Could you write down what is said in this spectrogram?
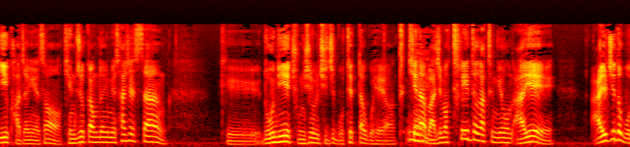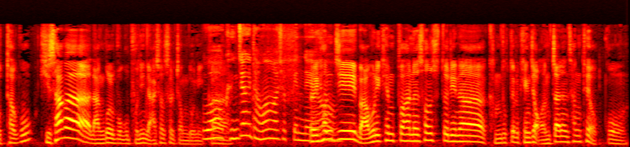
이 과정에서 김진욱 감독님이 사실상 그 논의의 중심을 쥐지 못했다고 해요. 특히나 네. 마지막 트레이드 같은 경우는 아예 알지도 못하고 기사가 난 걸 보고 본인이 아셨을 정도니까. 와, 굉장히 당황하셨겠네요. 현지 마무리 캠프 하는 선수들이나 감독들은 굉장히 언짢은 상태였고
